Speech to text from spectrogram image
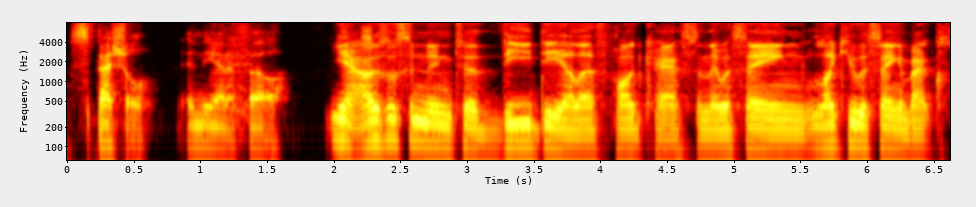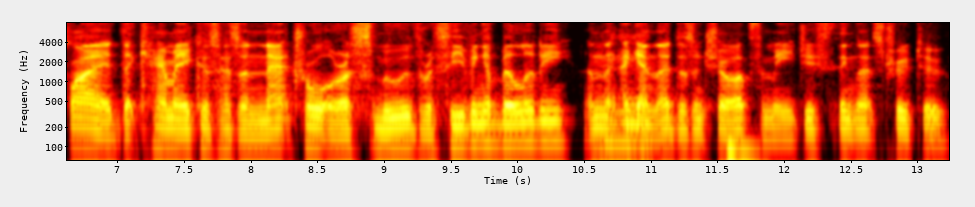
special in the NFL. Yeah, I was listening to the DLF podcast, and they were saying, like you were saying about Clyde, that Cam Akers has a natural or a smooth receiving ability. And th- Mhm. again, that doesn't show up for me. Do you think that's true too?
